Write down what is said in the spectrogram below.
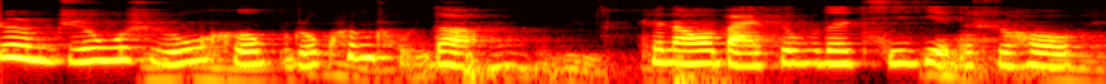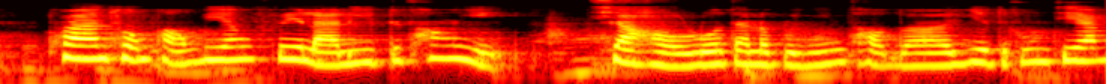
这种植物是如何捕捉昆虫的。正当我百思不得其解的时候，突然从旁边飞来了一只苍蝇，恰好落在了捕蝇草的叶子中间。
